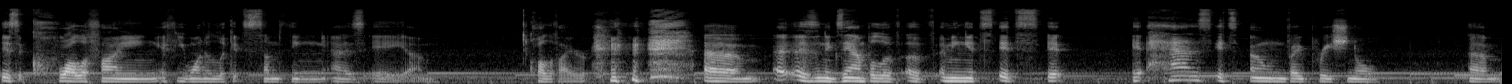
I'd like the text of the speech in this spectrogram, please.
is qualifying if you want to look at something as a um, qualifier. Um, as an example of, of I mean it's it's it it has its own vibrational um,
